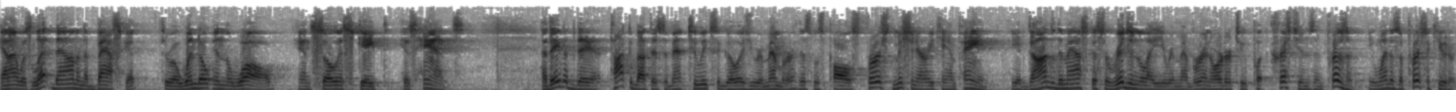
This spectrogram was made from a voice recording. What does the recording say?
And I was let down in a basket through a window in the wall and so escaped his hands. Now, David talked about this event two weeks ago, as you remember. This was Paul's first missionary campaign. He had gone to Damascus originally, you remember, in order to put Christians in prison. He went as a persecutor.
